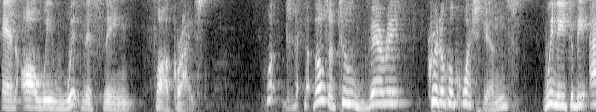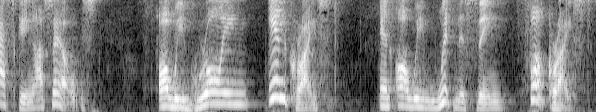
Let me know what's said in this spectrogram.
and are we witnessing for Christ? What, those are two very critical questions we need to be asking ourselves. Are we growing in Christ and are we witnessing for Christ?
